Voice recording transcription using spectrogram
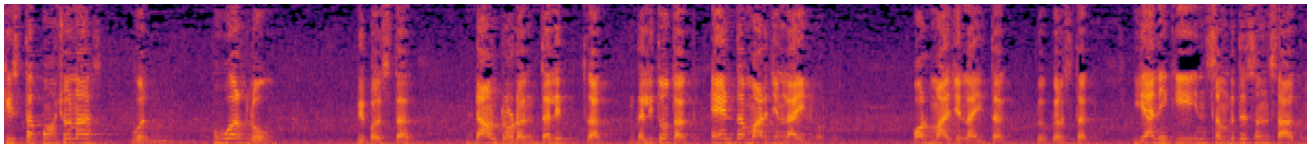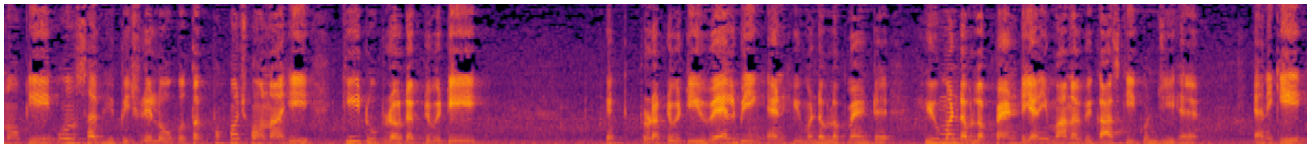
किस तक पहुँच होना? पुअर लोग पीपल्स तक डाउन ट्रोडन दलित तक, दलितों तक एंड द मार्जिनलाइज और मार्जिनलाइज तक पीपल्स तक। यानी कि इन समृद्ध संसाधनों की उन सभी पिछड़े लोगों तक पहुँच होना ही key to productivity productivity well being and human development human development यानी मानव विकास की कुंजी है। यानी कि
